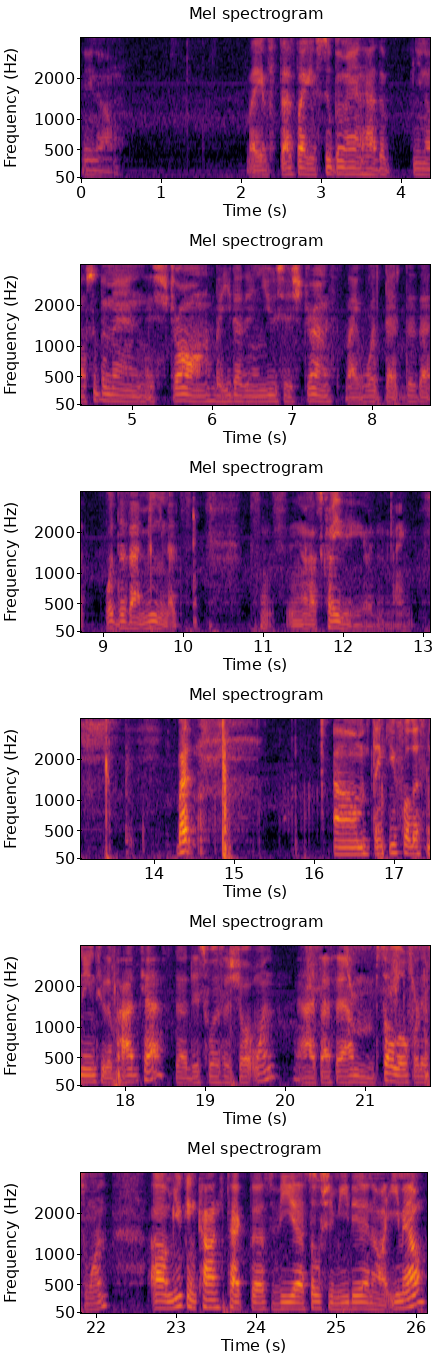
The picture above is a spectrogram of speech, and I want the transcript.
You know, like if that's like if Superman had the you know Superman is strong, but he doesn't use his strength. Like what that does that what does that mean? That's, that's you know that's crazy. Like, but um, thank you for listening to the podcast. Uh, this was a short one. As I said, I'm solo for this one. Um, you can contact us via social media and our email.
